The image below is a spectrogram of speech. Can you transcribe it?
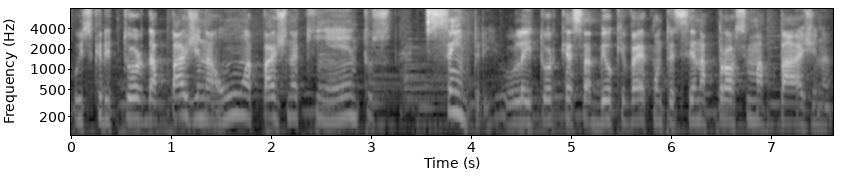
o escritor da página 1 à página 500 sempre. O leitor quer saber o que vai acontecer na próxima página.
